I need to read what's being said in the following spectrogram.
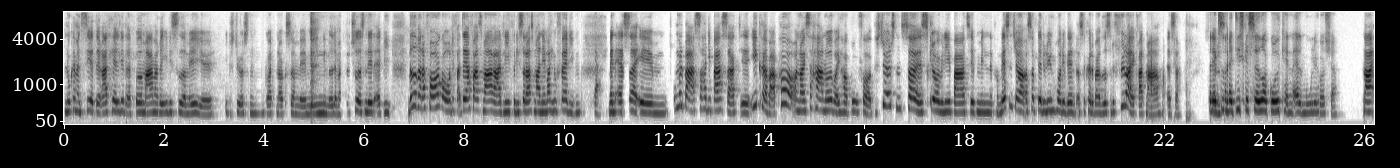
nu kan man sige, at det er ret heldigt, at både mig og Marie, vi sidder med i, øh, i bestyrelsen, godt nok som øh, menige medlemmer. Det betyder sådan lidt, at vi ved, hvad der foregår. Det, det er faktisk meget rart lige, fordi så er det også meget nemmere at hive fat i dem. Ja. Men altså, øhm, umiddelbart så har de bare sagt, øh, I kører bare på, og når I så har noget, hvor I har brug for bestyrelsen, så øh, skriver vi lige bare til dem inde på Messenger, og så bliver det lynhurtigt vendt, og så kører det bare videre. Så det fylder ikke ret meget. Altså, Så det er ikke sådan, at de skal sidde og godkende alt muligt hos jer? Nej,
